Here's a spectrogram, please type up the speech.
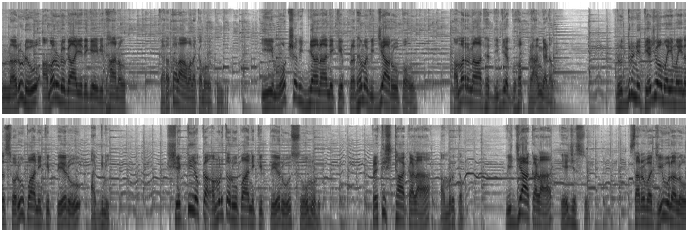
నరుడు అమరుడుగా ఎదిగే విధానం కరతలామలకమవుతుంది ఈ మోక్ష విజ్ఞానానికి ప్రథమ విద్యారూపం అమరనాథ దివ్య గుహ ప్రాంగణం. రుద్రుని తేజోమయమైన స్వరూపానికి పేరు అగ్ని. శక్తి యొక్క అమృత రూపానికి పేరు సోముడు. ప్రతిష్టాకళ అమృతం. విద్యాకళ తేజస్సు. సర్వజీవులలో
